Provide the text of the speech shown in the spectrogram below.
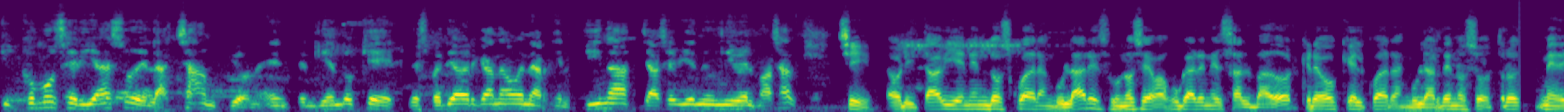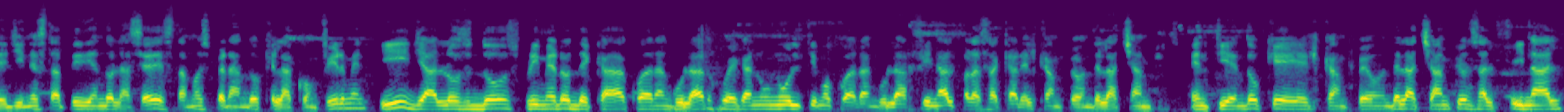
¿Y cómo sería eso de la Champions? Entendiendo que después de haber ganado en Argentina ya se viene un nivel más alto. Sí, ahorita vienen dos cuadrangulares, uno se va a jugar en El Salvador, creo que el cuadrangular de nosotros, Medellín está pidiendo la sede, estamos esperando que la confirmen y ya los dos primeros de cada cuadrangular juegan un último cuadrangular final para sacar el campeón de la Champions. Entiendo que el campeón de la Champions al final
